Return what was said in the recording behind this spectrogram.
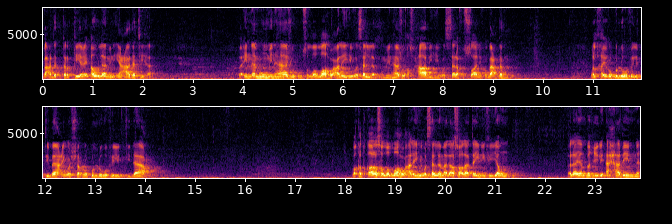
بعد الترقيع أولى من إعادتها. فإنه منهاجه صلى الله عليه وسلم ومنهاج أصحابه والسلف الصالح بعدهم. والخير كله في الاتباع والشر كله في الابتداع. وقد قال صلى الله عليه وسلم لا صلاتين في يوم. فلا ينبغي لأحد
